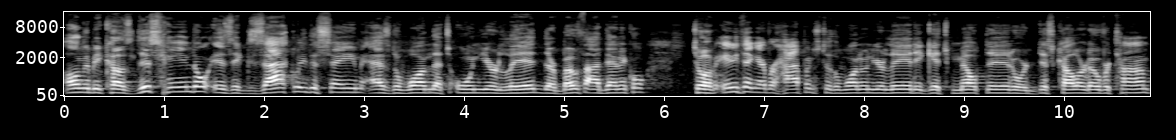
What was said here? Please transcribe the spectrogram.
only because this handle is exactly the same as the one that's on your lid. They're both identical. So if anything ever happens to the one on your lid, it gets melted or discolored over time,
